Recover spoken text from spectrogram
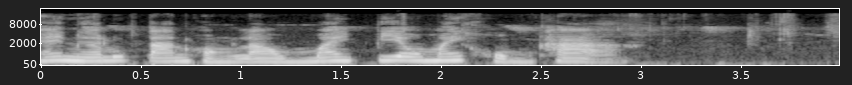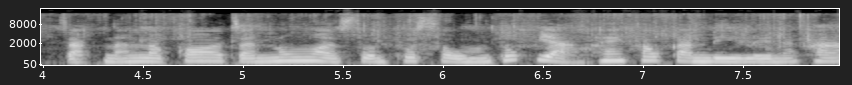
ให้เนื้อลูกตาลของเราไม่เปรี้ยวไม่ขมค่ะ จากนั้นเราก็จะนวดส่วนผสมทุกอย่างให้เข้ากันดีเลยนะคะ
